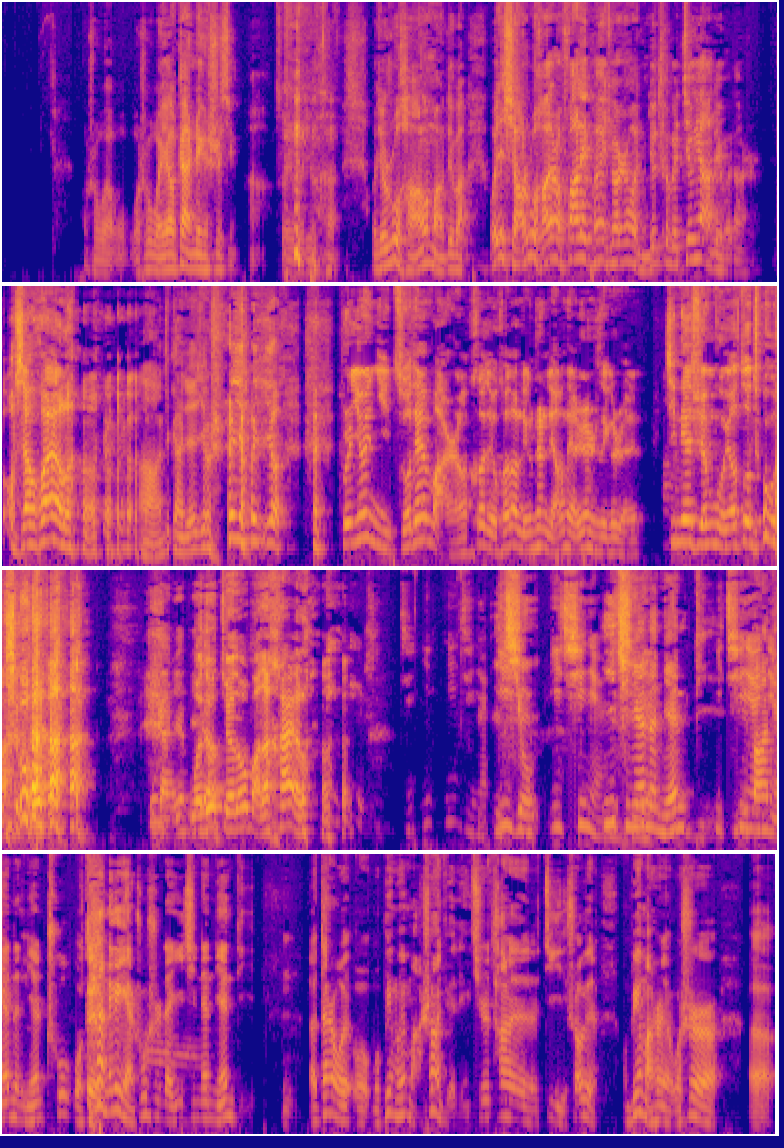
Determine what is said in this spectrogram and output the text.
我说我我我说我要干这个事情啊，所以我就 我就入行了嘛，对吧？我就想入行，然后发了一朋友圈之后，你就特别惊讶，对吧？当时把我吓坏了，啊，就感觉就是 要要不是因为你昨天晚上喝酒喝到凌晨两点认识的一个人，今天宣布要做脱口秀，就感觉我就觉得我把他害了。几一一几年？一一九七一七年。一七年的年底，17一八年的年初，我看那个演出是在一七年年底嗯，呃，但是我我我并没有马上决定，其实他的记忆稍微，我并没有马上决定，我是呃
